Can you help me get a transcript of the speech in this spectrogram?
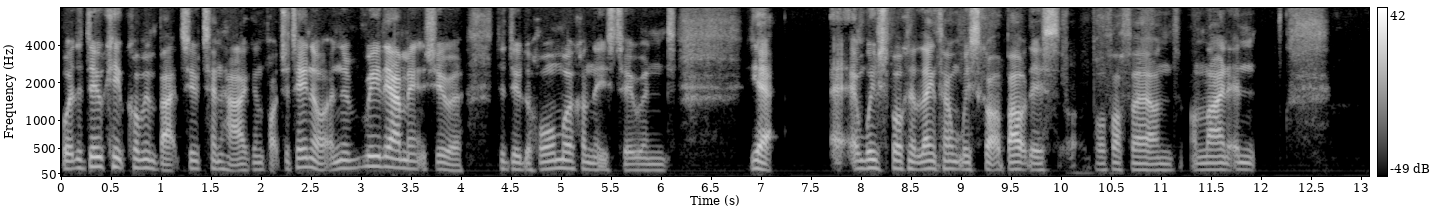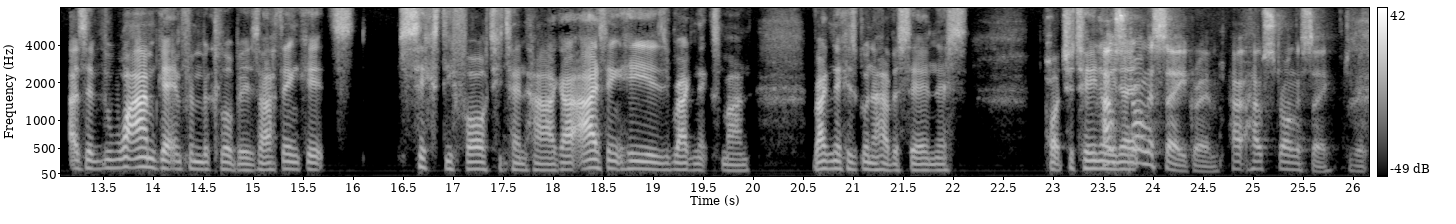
but they do keep coming back to Ten Hag and Pochettino, and they really are making sure to do the homework on these two. And yeah, and we've spoken at length, haven't we, Scott, about this uh, both off air and online. And as if what I'm getting from the club is I think it's 60 40 Ten Hag. I, I think he is Rangnick's man. Rangnick is going to have a say in this. Pochettino. How strong know, a say, Graeme? How, how strong a say do you think?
